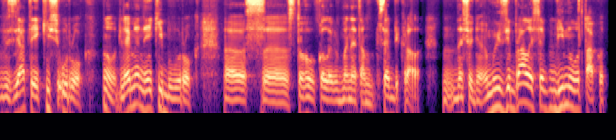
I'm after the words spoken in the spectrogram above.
е, взяти якийсь урок. Ну, для мене який був урок з, з того, коли мене там все обікрали на сьогодні. Ми зібралися війну отак. От.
